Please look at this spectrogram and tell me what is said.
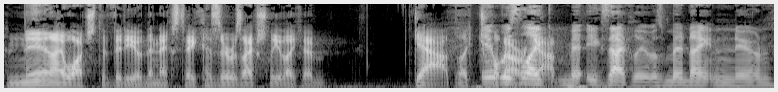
And then I watched the video the next day, because there was actually like a gap, like 12 It was like mi- exactly. It was midnight and noon.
